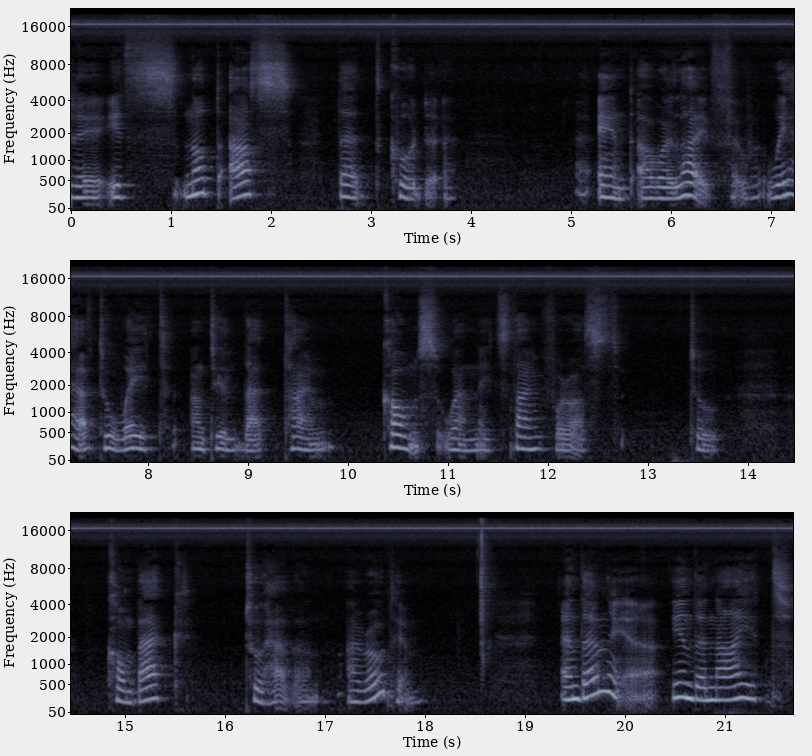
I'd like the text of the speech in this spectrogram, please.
uh, it's not us that could. Uh, end our life. We have to wait until that time comes when it's time for us to come back to heaven. I wrote him. And then uh, in the night,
